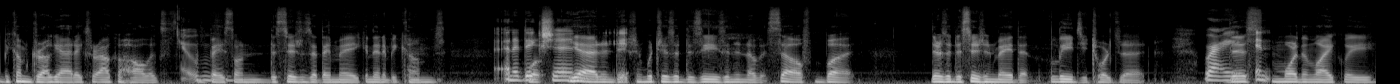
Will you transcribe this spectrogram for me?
become drug addicts or alcoholics Mm-hmm. based on decisions that they make, and then it becomes an well, addiction yeah, an addiction, which is a disease in and of itself. But there's a decision made that leads you towards that. right This and more than likely.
